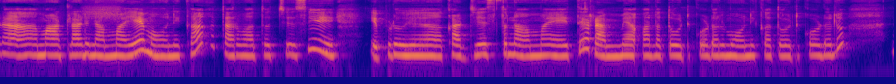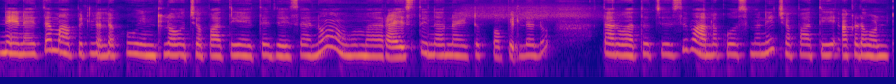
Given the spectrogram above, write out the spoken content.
అక్కడ మాట్లాడిన అమ్మాయే మౌనిక. తర్వాత వచ్చేసి ఇప్పుడు కట్ చేస్తున్న అమ్మాయి అయితే రమ్య. వాళ్ళ తోటికోడలు మౌనిక తోటికోడలు నేనైతే మా పిల్లలకు ఇంట్లో చపాతీ అయితే చేశాను. మా రైస్ తినరు నైట్ మా పిల్లలు. తర్వాత వచ్చేసి వాళ్ళ కోసమని చపాతీ అక్కడ వంట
